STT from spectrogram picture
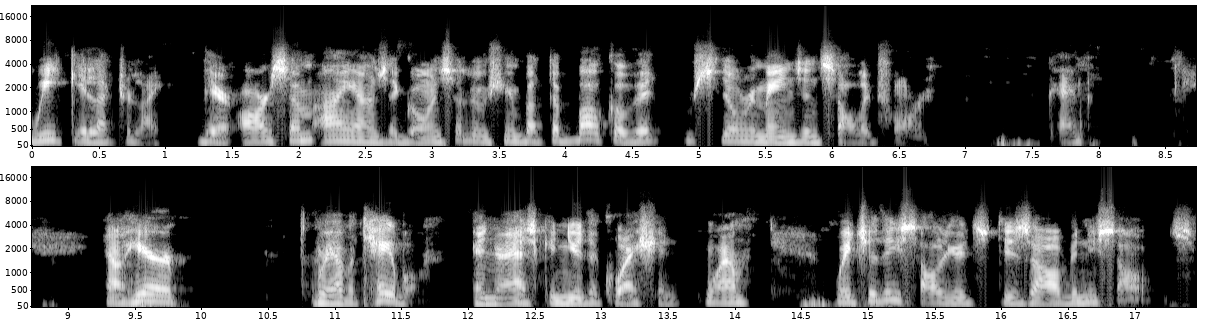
weak electrolyte. There are some ions that go in solution, but the bulk of it still remains in solid form. Okay. Now here we have a table and they're asking you the question, well, which of these solutes dissolve in these solvents?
